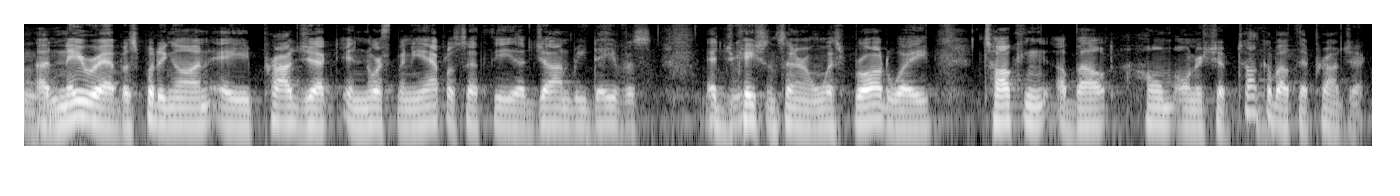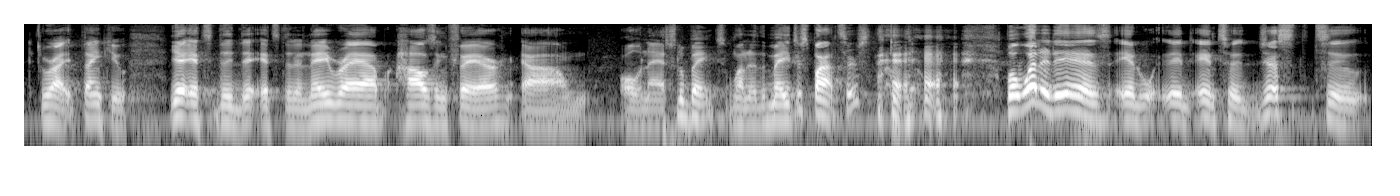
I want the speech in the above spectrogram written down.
NAREB is putting on a project in North Minneapolis at the uh, John B. Davis Education Center on West Broadway, talking about home ownership. Talk about that project. Right, thank you. Yeah, it's the, it's the NAREB Housing Fair, um, Old National Bank's one of the major sponsors. but what it is, it, it, and to just to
